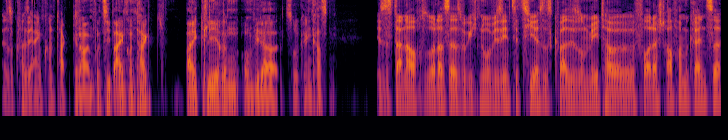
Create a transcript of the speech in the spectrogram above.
also quasi ein Kontakt. Genau, im Prinzip einen Kontakt, Ball klären und wieder zurück in den Kasten. Ist es dann auch so, dass er es wirklich nur, wir sehen es jetzt hier, ist es quasi so ein Meter äh, vor der Strafraumgrenze?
